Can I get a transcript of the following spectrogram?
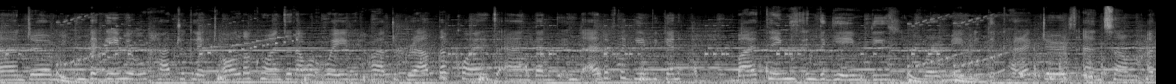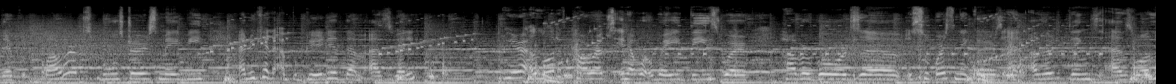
and um, in the game we will have to collect all the coins in our way. We have to grab the coins coins and then in the end of the game we can buy things in the game. These were maybe the characters and some other power-ups boosters maybe and we can upgrade them as well here. A lot of power-ups in our way. These were hoverboards uh, super sneakers and other things as well.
